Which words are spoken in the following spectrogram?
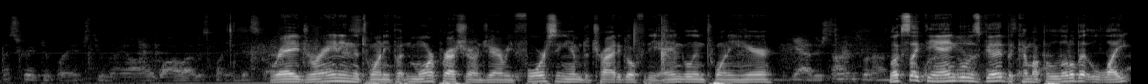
I scraped a branch through my eye while I was playing disc golf. Ray draining the 20, putting more pressure on Jeremy, forcing him to try to go for the angle in 20 here. Yeah, there's times when I'm. Looks like the angle is good, but come up a little bit light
